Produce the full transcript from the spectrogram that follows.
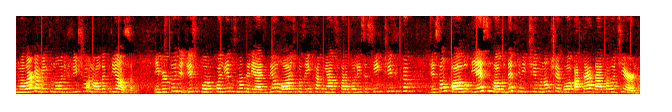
um alargamento no orifício anal da criança. Em virtude disso, foram colhidos materiais biológicos encaminhados para a Polícia Científica de São Paulo e esse laudo definitivo não chegou até a data odierna.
